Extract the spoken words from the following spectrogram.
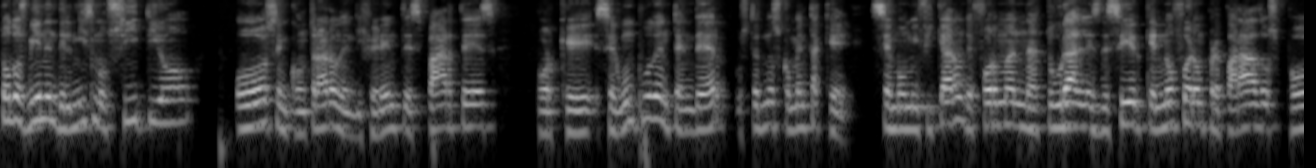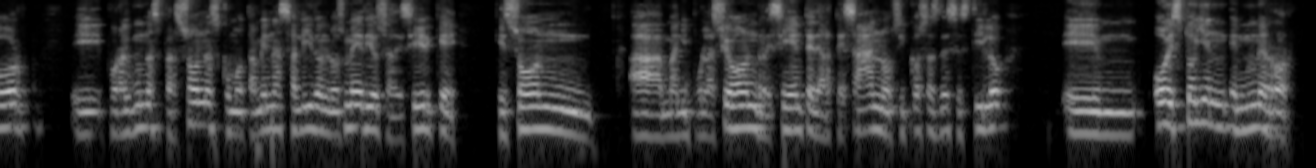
¿Todos vienen del mismo sitio o se encontraron en diferentes partes? Porque según pude entender, usted nos comenta que se momificaron de forma natural, es decir, que no fueron preparados por, por algunas personas, como también ha salido en los medios a decir que, que son ah, manipulación reciente de artesanos y cosas de ese estilo. Em, o estoy en, un error.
